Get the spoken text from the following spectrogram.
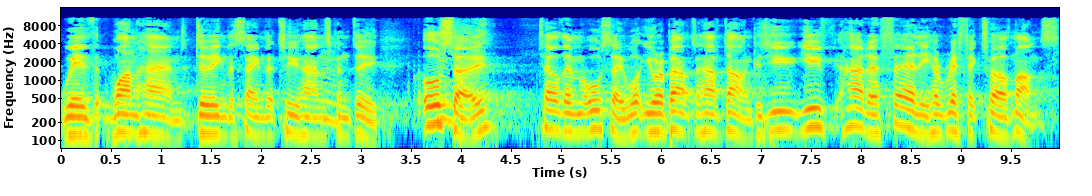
with one hand, doing the same that two hands mm. can do. Also, tell them also what you're about to have done, because you, you've had a fairly horrific 12 months.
